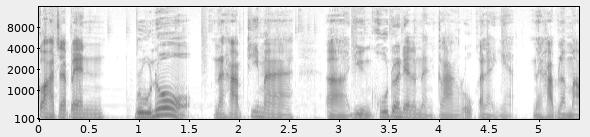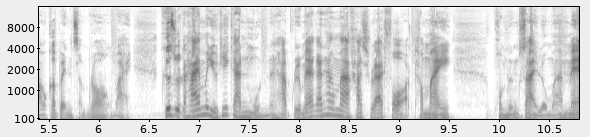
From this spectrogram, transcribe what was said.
ก็อาจจะเป็น บรูโน่นะครับที่มายืนคู่ด้วยในตำแหน่งกลางรุกอะไรเงี้ยนะครับแล้วเมาส์ก็เป็นสำรองไป คือสุดท้ายมันอยู่ที่การหมุนนะครับ หรือแม้กระทั่งมาคัสแรดฟอร์ดทำไมผมถึงใส่ลงมา แม้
